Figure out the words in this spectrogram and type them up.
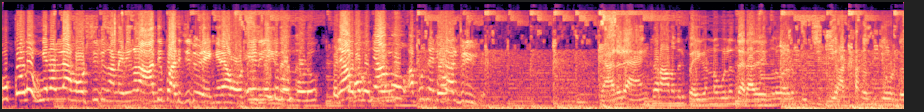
പൊക്കോളൂ. ഇങ്ങനെയുള്ള ഹോട്ട് സീറ്റ് കാണാൻ നിങ്ങൾ ആദ്യം പഠിച്ചിട്ട് വരും. എങ്ങനെയാ ഹോട്ട് സീറ്റ് ഞാൻ പോകും, പോകും എനിക്ക് താല്പര്യമില്ല. ഞാനൊരു ആങ്കർ ആണെന്നൊരു പരിഗണന പോലും തരാതെ നിങ്ങൾ വളരെ പുച്ഛിച്ച് അട്ടഹസിച്ചുകൊണ്ട്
